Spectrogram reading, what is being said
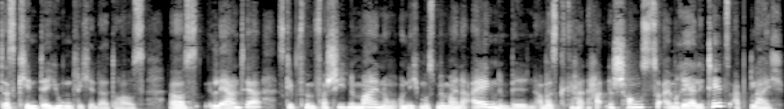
das Kind, der Jugendliche daraus. Daraus lernt er, es gibt fünf verschiedene Meinungen und ich muss mir meine eigene bilden. Aber es hat eine Chance zu einem Realitätsabgleich.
